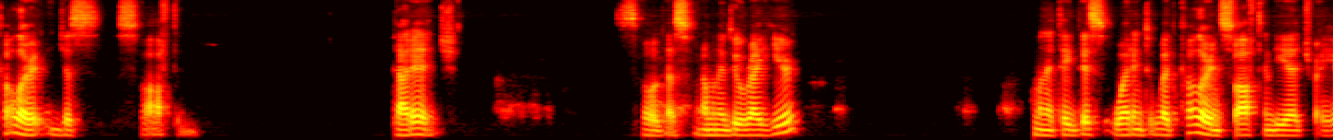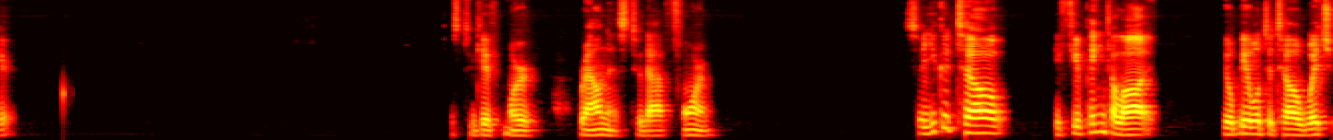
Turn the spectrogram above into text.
color and just soften that edge. So that's what I'm going to do right here. I'm going to take this wet into wet color and soften the edge right here. To give more roundness to that form. So you could tell, if you paint a lot, you'll be able to tell which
